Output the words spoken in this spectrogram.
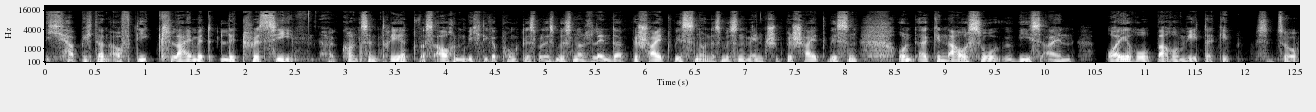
ich habe mich dann auf die Climate Literacy äh, konzentriert, was auch ein wichtiger Punkt ist, weil es müssen halt Länder Bescheid wissen und es müssen Menschen Bescheid wissen. Und äh, genauso wie es ein Euro-Barometer gibt. Das sind so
